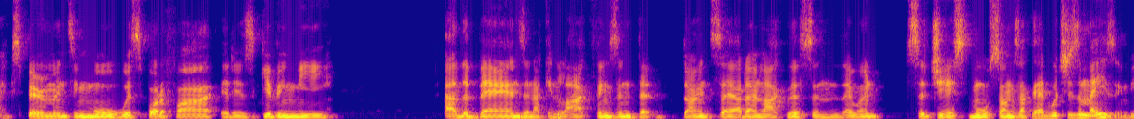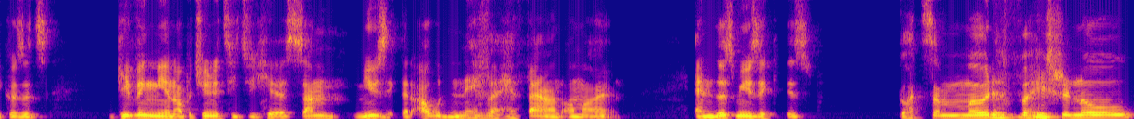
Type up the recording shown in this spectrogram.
experimenting more with spotify it is giving me other bands and i can like things and that don't say i don't like this and they won't suggest more songs like that which is amazing because it's giving me an opportunity to hear some music that i would never have found on my own and this music is got some motivational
